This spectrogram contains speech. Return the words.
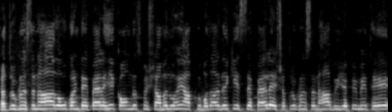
शत्रुघ्न सिन्हा दो घंटे पहले ही कांग्रेस में शामिल हुए हैं। आपको बता दें कि इससे पहले शत्रुघ्न सिन्हा बीजेपी में थे।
